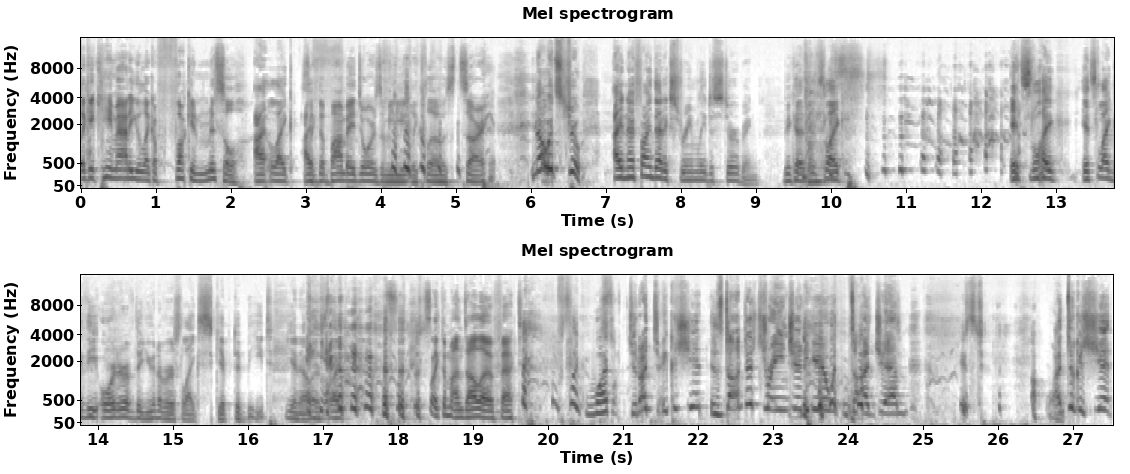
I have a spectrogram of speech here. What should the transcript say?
Like it came out of you like a fucking missile. I like It's I like the bomb bay doors immediately closed. Sorry. No, it's true. I, and I find that extremely disturbing because it's like it's like it's like the order of the universe like skipped a beat, you know? It's like It's like the Mandela effect. It's like what? Did I take a shit? Is Doctor Strange in here with the Todd Gem? It's, I took a shit,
